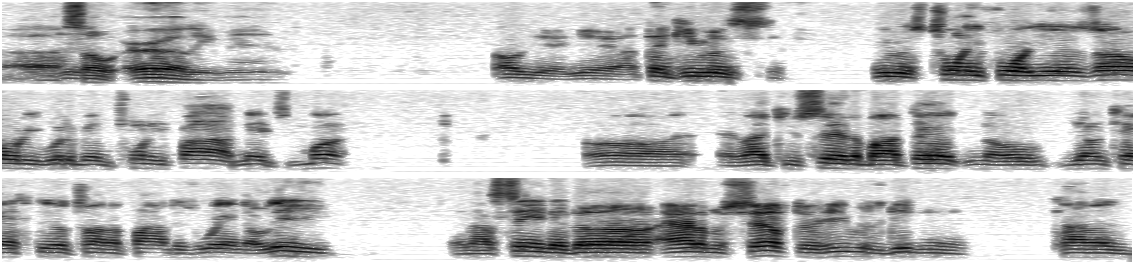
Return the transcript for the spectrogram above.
uh, yeah. so early, man. Oh yeah, yeah. I think he was he was 24 years old. He would have been 25 next month. Uh, and like you said about that, you know, young cat still trying to find his way in the league. And I seen that uh, Adam Schefter, he was getting kind of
